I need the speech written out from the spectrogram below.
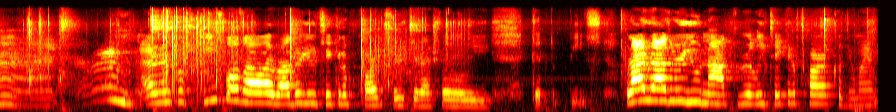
And if a piece falls I'd rather you take it apart so you can actually get the piece. But I'd rather you not really take it apart because you might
